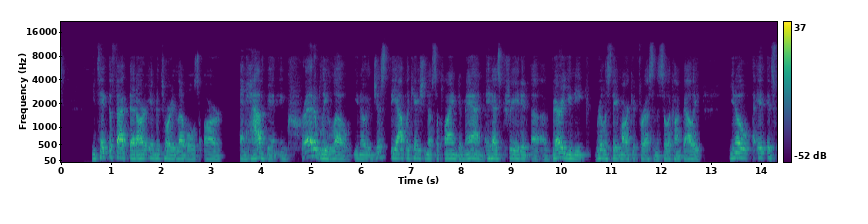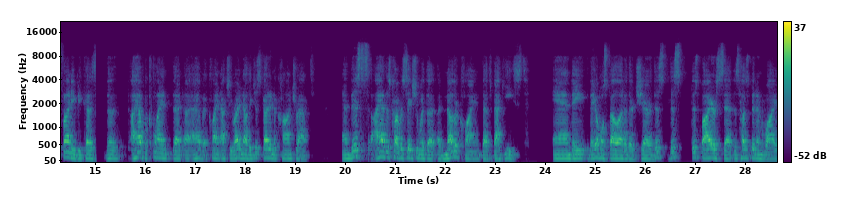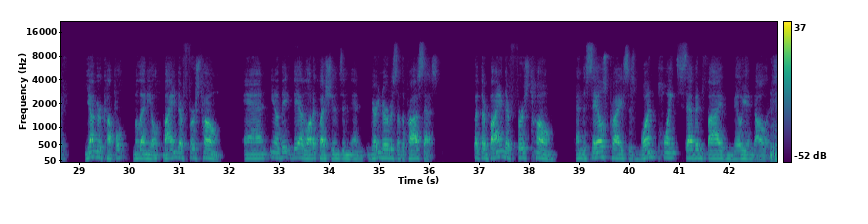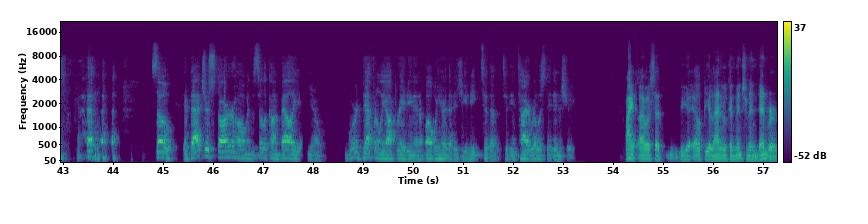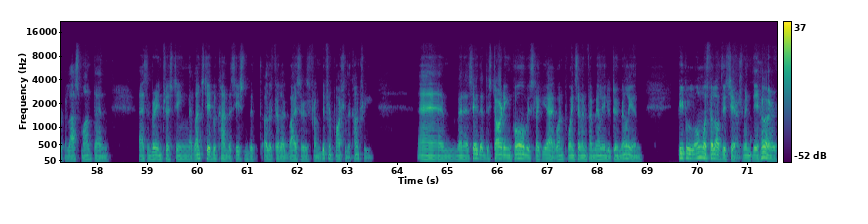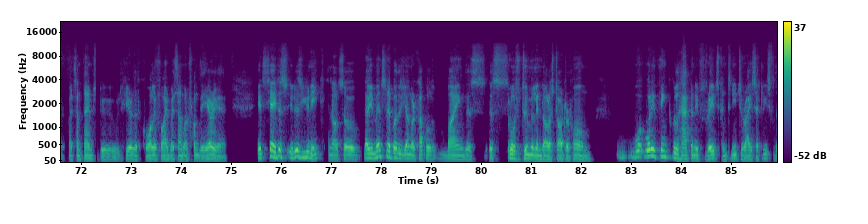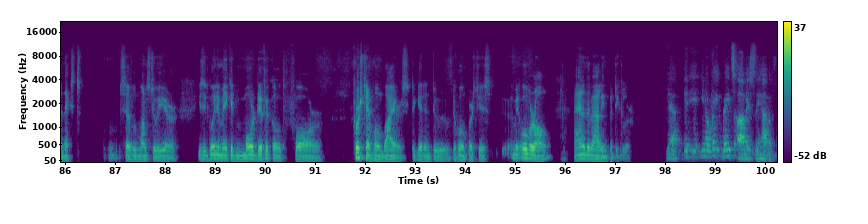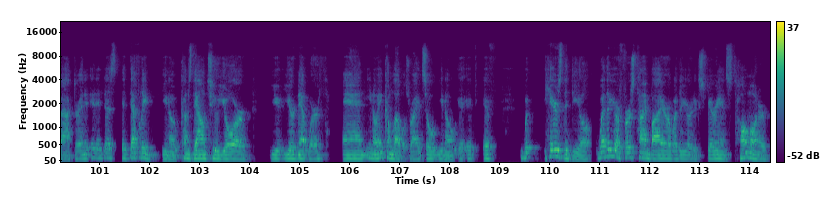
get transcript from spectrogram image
you take the fact that our inventory levels are and have been incredibly low. You know, just the application of supply and demand, it has created a, a very unique real estate market for us in the Silicon Valley. You know, it, it's funny because the I have a client that I have a client actually right now, they just got into contract. And this, I had this conversation with a, another client that's back east, and they they almost fell out of their chair. This this this buyer said, this husband and wife, younger couple, millennial, buying their first home and you know they, they had a lot of questions and, and very nervous of the process but they're buying their first home and the sales price is 1.75 million dollars. Hmm. So if that's your starter home in the silicon valley you know we're definitely operating in a bubble here that is unique to the to the entire real estate industry. Right. I was at the lpl annual convention in denver last month and I had some very interesting lunch table conversations with other fellow advisors from different parts of the country. And when I say that the starting home is like, yeah, 1.75 million to 2 million, people almost fell off their chairs when they heard, but sometimes to hear that qualified by someone from the area, it's yeah, it is it is unique. And also now you mentioned about the younger couple buying this this close to two million dollar starter home. What what do you think will happen if rates continue to rise at least for the next several months to a year? Is it going to make it more difficult for first-time home buyers to get into the home purchase? I mean, overall, and in the valley in particular. Yeah, it, it you know rate, rates obviously have a factor, and it, it does it definitely you know comes down to your your, your net worth and you know income levels, right? So you know if if here's the deal whether you're a first time buyer or whether you're an experienced homeowner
